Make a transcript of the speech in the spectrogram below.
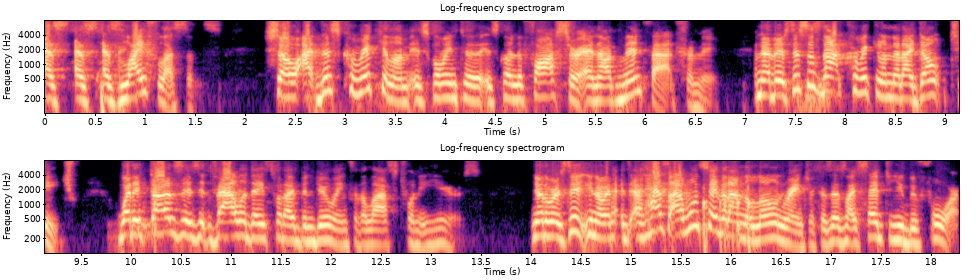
as, as, as life lessons. So I, this curriculum is going to is going to foster and augment that for me. In other words, this is not curriculum that I don't teach. What it does is it validates what I've been doing for the last 20 years. In other words, it, you know, it, it has. I won't say that I'm the Lone Ranger because, as I said to you before,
